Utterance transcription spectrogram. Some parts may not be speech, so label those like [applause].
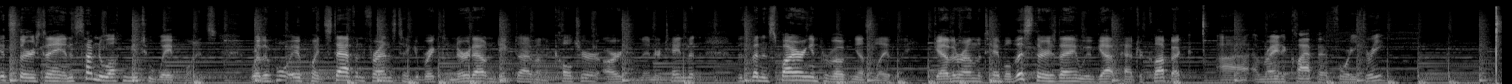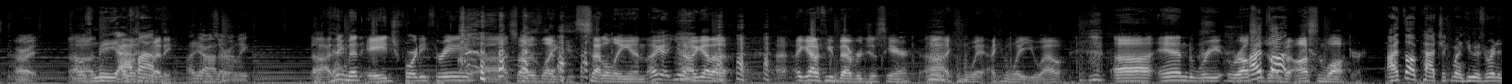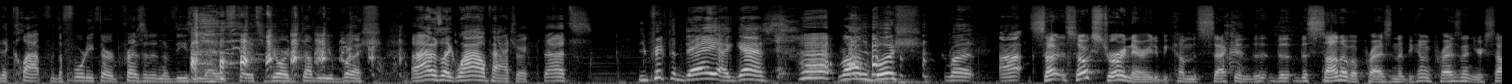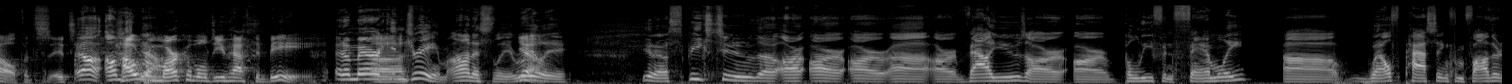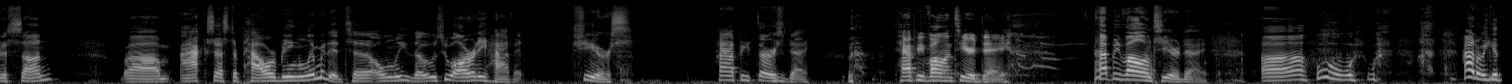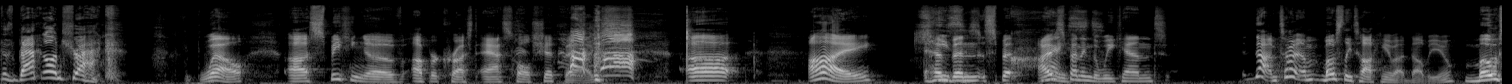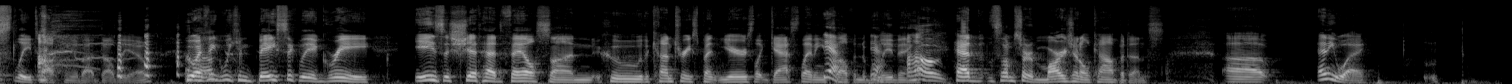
It's Thursday, and it's time to welcome you to Waypoints, where the Waypoint staff and friends take a break to nerd out and deep dive on the culture, art, and entertainment that's been inspiring and provoking us lately. Gather around the table this Thursday, we've got Patrick Klepek. Uh, I'm ready to clap at 43. All right. That was uh, me. I I was clapped. ready. I That got was it. early. Uh, I think meant age 43, uh, so I was like [laughs] settling in. I got, you know, I got a, I got a few beverages here. Uh, I can wait, I can wait you out. Uh, and we're, we're also I joined thought- by Austin Walker. I thought Patrick meant he was ready to clap for the 43rd president of these United [laughs] States, George W. Bush. And I was like, wow, Patrick, that's. You picked the day, I guess. [laughs] Wrong Bush, but. Uh, So, so extraordinary to become the second, the, the, the son of a president, becoming president yourself. It's it's Yeah, um, how yeah. remarkable do you have to be? an American Uh, dream, honestly. It yeah. Really. You know, speaks to the our our our uh, our values, our our belief in family, uh, wealth passing from father to son, um, access to power being limited to only those who already have it. Cheers. Happy Thursday. [laughs] Happy Volunteer Day. [laughs] Happy Volunteer Day. Uh, whew, how do we get this back on track? Well, uh, speaking of upper crust asshole shitbags, [laughs] uh, I have been Jesus spe- I'm spending the weekend. No, I'm talking. I'm mostly talking about W. Mostly [laughs] talking about W, who I think we can basically agree is a shithead fail son who the country spent years like gaslighting Yeah, itself into yeah, believing uh-huh. had some sort of marginal competence. Uh, anyway,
